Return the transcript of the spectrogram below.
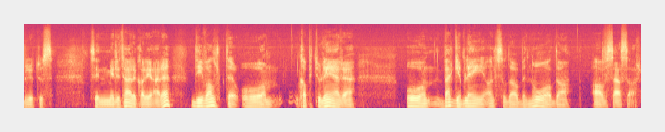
Brutus sin militære karriere, de valgte å kapitulere, og begge ble altså da benåda av Cæsar.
